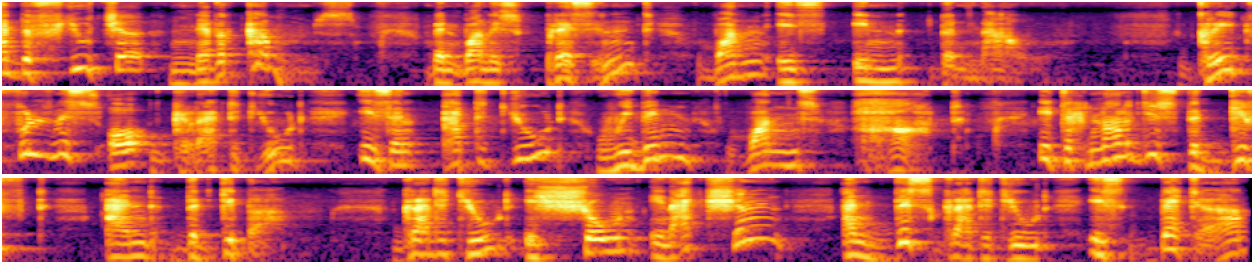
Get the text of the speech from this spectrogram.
and the future never comes. When one is present, one is in the now. Gratefulness or gratitude is an attitude within one's heart. It acknowledges the gift and the giver. Gratitude is shown in action, and this gratitude is better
